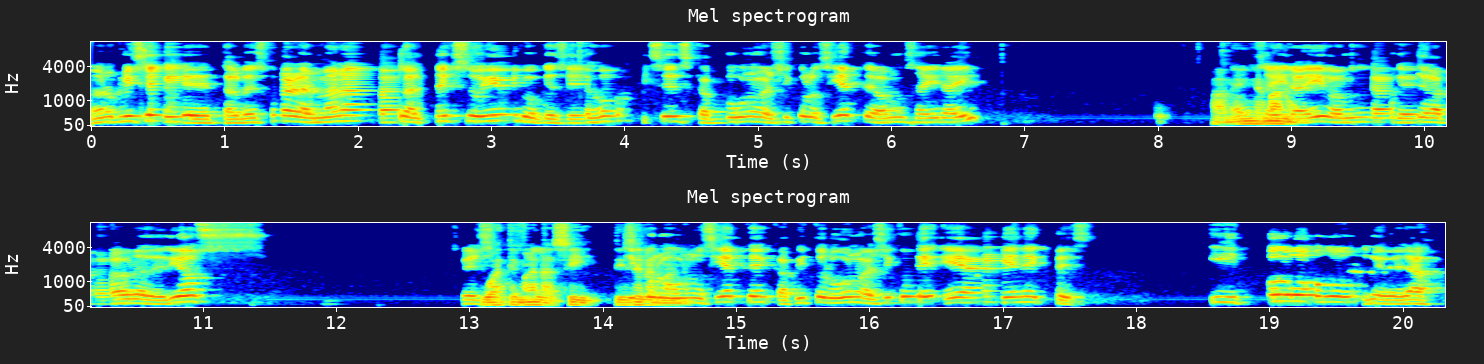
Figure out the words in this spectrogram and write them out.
Hermano Cristian, tal vez para la hermana, al texto bíblico que se dejó, dice capítulo 1, versículo 7, vamos a ir ahí. Amén, vamos a ir ahí, vamos a ver la palabra de Dios. Guatemala, sí, dice versículo 1, 7, capítulo 1, versículo 7, viene pues, y todo le verá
